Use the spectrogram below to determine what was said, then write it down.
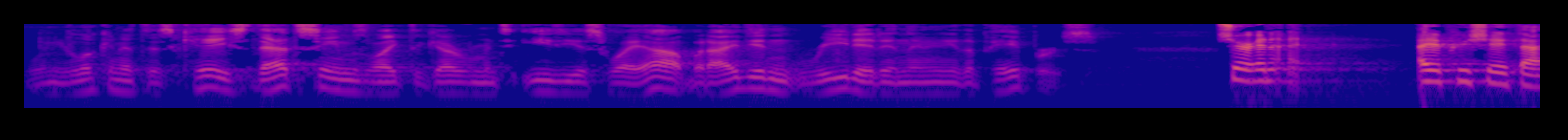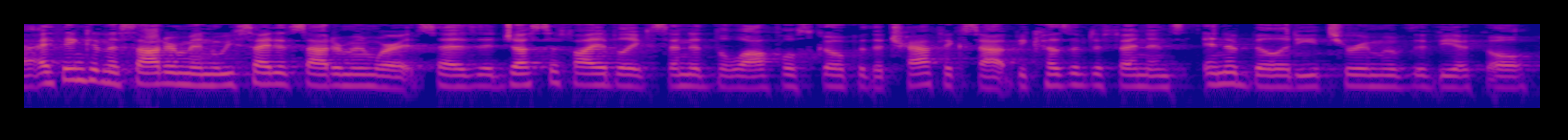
when you're looking at this case. That seems like the government's easiest way out, but I didn't read it in any of the papers. Sure, and I, I appreciate that. I think in the Soderman, we cited Soderman where it says it justifiably extended the lawful scope of the traffic stop because of defendant's inability to remove the vehicle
